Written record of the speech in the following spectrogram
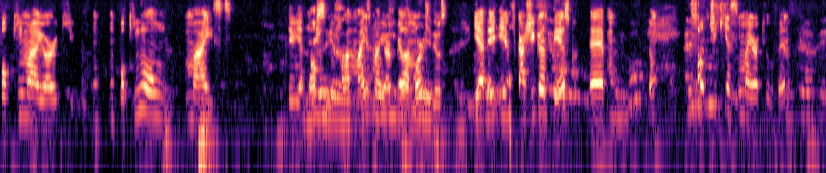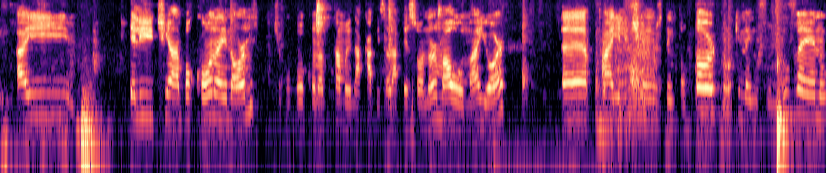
pouquinho maior que. Pouquinho ou mais. Eu ia, nossa, eu ia falar mais maior, pelo amor de Deus. Ia, ia ficar gigantesco. É, um- só um tiquinho assim maior que o Venom. Aí ele tinha a bocona enorme, tipo, bocona do tamanho da cabeça da pessoa normal ou maior. É, aí ele tinha uns dentão torto, que nem no filme do Venom,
